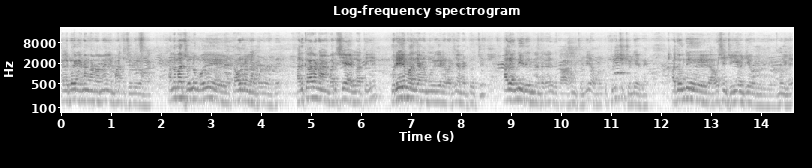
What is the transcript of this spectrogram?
சில பேர் இனம் காணாமல் மாற்றி சொல்லிடுவாங்க. அந்த மாதிரி சொல்லும்போது தவறுகள் நடைபெறுறது அதுக்காக நான் வரிசையாக எல்லாத்தையும் ஒரே மாதிரியான மூலிகைகளை வரிசையாக நட்டு வச்சு அதை வந்து இது இந்த இதுக்காகவும் சொல்லி அவங்களுக்கு பிரித்து சொல்லியிருக்கேன் அது வந்து அவசியம் செய்ய வேண்டிய ஒரு மூலிகை.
